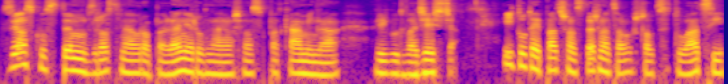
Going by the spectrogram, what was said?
W związku z tym wzrosty na euro-PLN równają się spadkami na WIG-u 20. I tutaj patrząc też na całokształt sytuacji,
